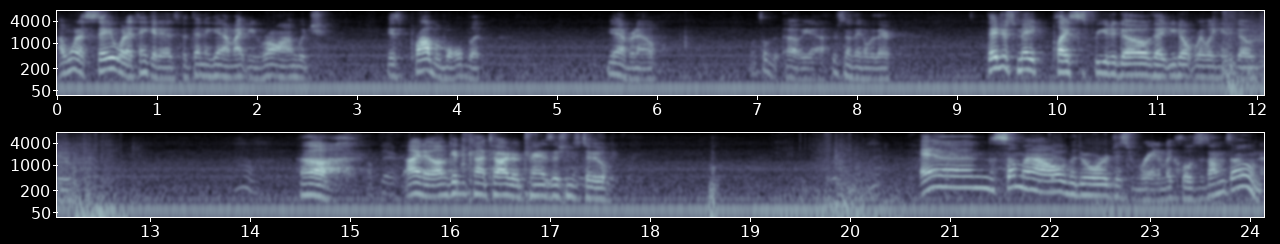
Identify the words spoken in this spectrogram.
I want to say what I think it is, but then again, I might be wrong, which is probable, but you never know. What's over, oh yeah, there's nothing over there. They just make places for you to go that you don't really need to go to. Ah, there. I know, I'm getting kind of tired of transitions too. And somehow the door just randomly closes on its own.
